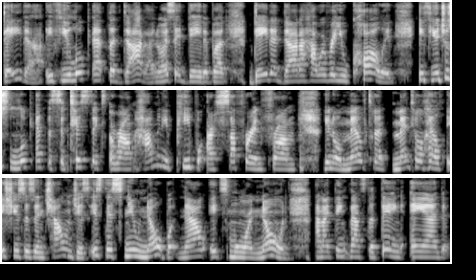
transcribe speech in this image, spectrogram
data, if you look at the data, I know I said data, but data, data, however you call it, if you just look at the statistics around how many people are suffering from, you know, mental mental health issues and challenges, is this new? No, but now it's more known. And I think that's the thing. And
